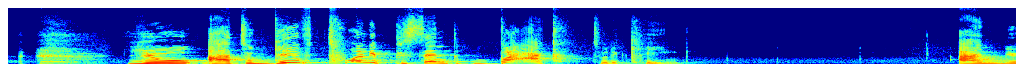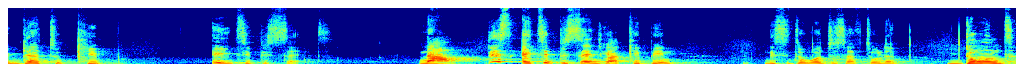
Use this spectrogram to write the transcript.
you are to give 20% back to the king. And you get to keep 80%. Now, this 80% you are keeping, listen to what Joseph told them. Don't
